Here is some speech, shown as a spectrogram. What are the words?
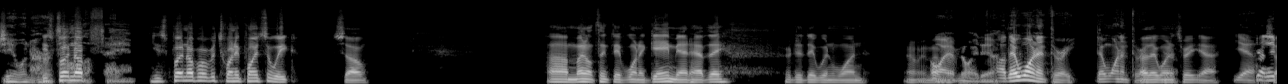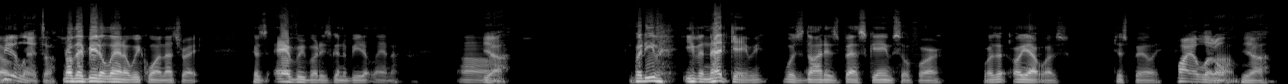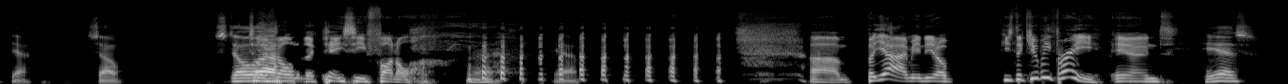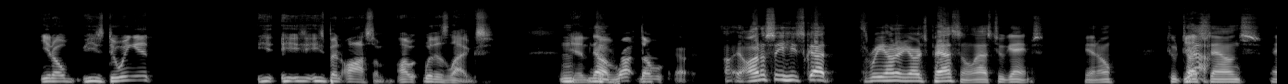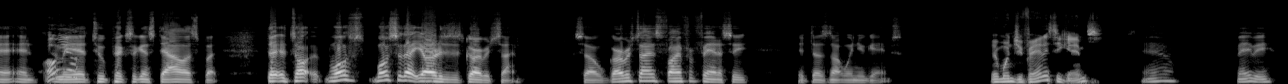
Jalen Hurts. he's putting Hall up- he's putting up over 20 points a week. So um, I don't think they've won a game yet, have they? Or did they win one? I don't remember. Oh, I have no idea. Oh, they're one and three. They're one and three. Are they one and three? Yeah. Yeah. yeah, they so- beat Atlanta. Oh, they beat Atlanta week one. That's right. Because everybody's going to beat Atlanta. Um, yeah. But even even that game was not his best game so far, was it? Oh yeah, it was, just barely. By a little. um, yeah. So still, Until he uh, fell into the KC funnel. uh, yeah, um, but yeah, I mean, you know, he's the QB three, and he is. you know he's doing it. He, he he's been awesome uh, with his legs. And no, the, the Uh, honestly, he's got 300 yards passing the last two games. You know, two Yeah. touchdowns, and, and Oh, I mean yeah. he had two picks against Dallas, but the, it's all most most of that yardage is garbage time. So garbage time is fine for fantasy. It does not win you games. It wins you fantasy games. Yeah, maybe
